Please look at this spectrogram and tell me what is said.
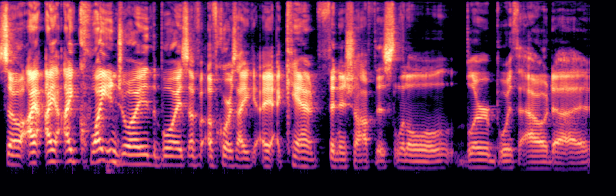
So I, I, I quite enjoy the boys. Of, of course, I, I can't finish off this little blurb without uh,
